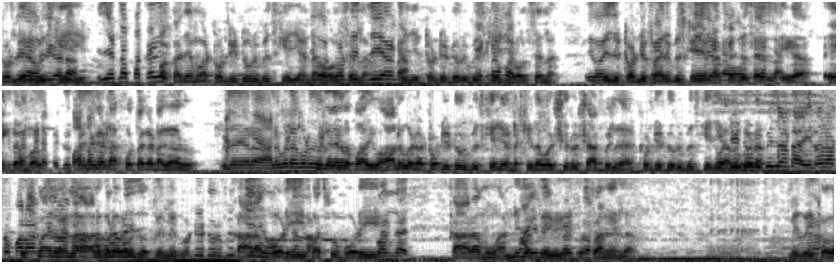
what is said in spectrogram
twenty rupees KG. పక్కదేమో టూ రూపీస్ కేజీ అంట హోల్సేల్ 23 అంట. ఇది twenty two rupees KG. Wholesale ఇది ట్వంటీ ఫైవ్ రూపీస్ కేజీ పెద్ద సైజ్ ఇక ఏక్ నంబర్. ఉస్మాన్ పెద్ద పాత size. గడ్డ కొత్త గడ్డ కాదు ఆలుగడ్డ కూడా వీళ్ళ దగ్గర పాది ఆలుగడ్డ ట్వంటీ టూ రూపీస్ కేజీ అంట. కింద వచ్చిరు షార్పిల్గా ట్వంటీ టూ రూపీస్ కేజీ ఆలుగడ్డ. ఆలుగడ్డ కూడా దొరుకుతుంది మీకు. కారం పొడి పసుపు పొడి ఉస్మాన్ గడ్ కారం అన్ని దొరుకుతాయి? గడ్డలో మీకు ఎక్కువ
